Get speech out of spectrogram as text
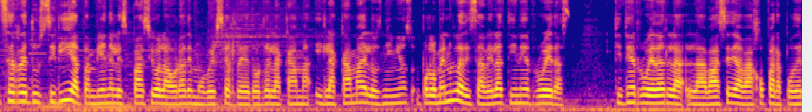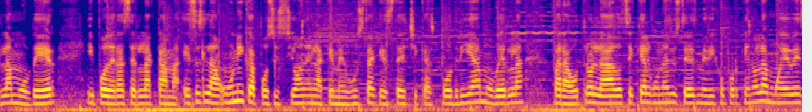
se, reduciría también el espacio a la hora de moverse alrededor de la cama y la cama de los niños, por lo menos la de Isabela tiene ruedas, tiene ruedas la, base de abajo para poderla mover y poder hacer la cama. Esa es la única posición en la que me gusta que esté, chicas. Podría moverla para otro lado. Sé que algunas de ustedes me dijo, ¿por qué no la mueves?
